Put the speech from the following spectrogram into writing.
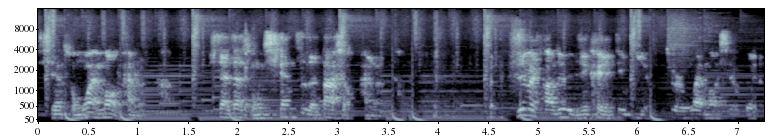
先从外貌判断他，现在再从签字的大小判断他，基本上就已经可以定义了，就是外貌协会了。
